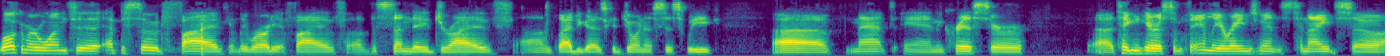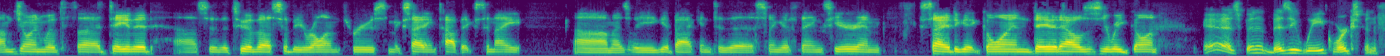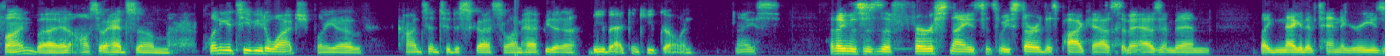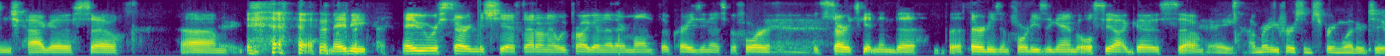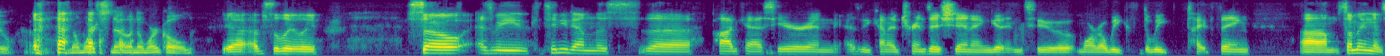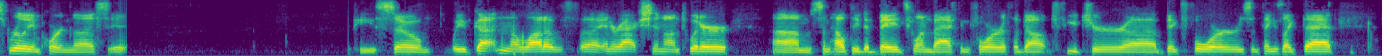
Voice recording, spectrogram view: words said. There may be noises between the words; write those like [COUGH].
Welcome everyone to episode five. Can't believe we're already at five of the Sunday Drive. Um, glad you guys could join us this week. Uh, Matt and Chris are uh, taking care of some family arrangements tonight, so I'm joined with uh, David. Uh, so the two of us will be rolling through some exciting topics tonight um, as we get back into the swing of things here, and excited to get going. David, how's your week going? Yeah, it's been a busy week. Work's been fun, but also had some plenty of TV to watch, plenty of content to discuss. So I'm happy to be back and keep going. Nice. I think this is the first night since we started this podcast that it hasn't been like negative 10 degrees in Chicago. So um, [LAUGHS] maybe maybe we're starting to shift. I don't know. We probably got another month of craziness before it starts getting into the 30s and 40s again, but we'll see how it goes. So hey, I'm ready for some spring weather too. Um, [LAUGHS] no more snow, no more cold. Yeah, absolutely. So as we continue down this the podcast here, and as we kind of transition and get into more of a week to week type thing, um, something that's really important to us is piece. So we've gotten a lot of uh, interaction on Twitter, um, some healthy debates going back and forth about future uh, big fours and things like that.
